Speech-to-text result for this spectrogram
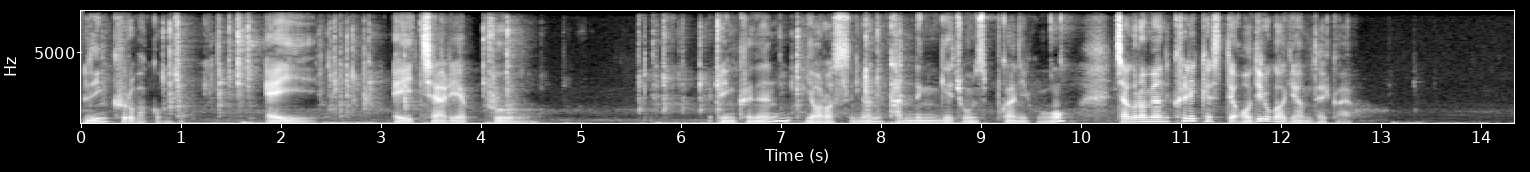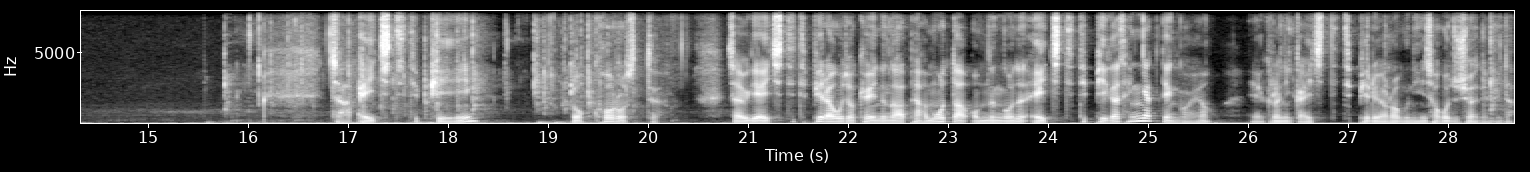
링크로 바꿔보죠. a href 링크는 열었으면 닫는 게 좋은 습관이고 자 그러면 클릭했을 때 어디로 가게 하면 될까요? 자, http localhost 자, 여기 http라고 적혀있는 거 앞에 아무것도 없는 거는 http가 생략된 거예요. 예, 그러니까 http를 여러분이 적어주셔야 됩니다.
